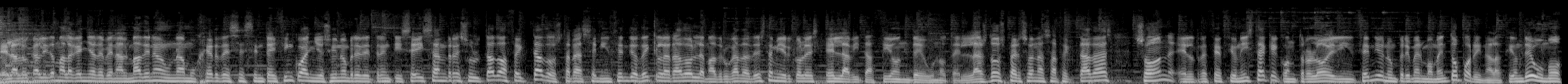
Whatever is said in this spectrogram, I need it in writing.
En la localidad malagueña de Benalmádena, una mujer de 65 años y un hombre de 36 han resultado afectados tras el incendio declarado en la madrugada de este miércoles en la habitación de un hotel. Las dos personas afectadas son el recepcionista que controló el incendio en un primer momento por inhalación de humo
